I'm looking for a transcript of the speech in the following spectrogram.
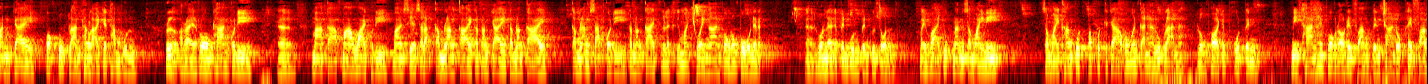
มั่นใจพวกลูกหลานทั้งหลายจะทำบุญ เรื่องอะไรโรงทานก็ดีมากราบมาไหว้ก็ดี มาเสียสละกำลังกายกำลังใจกำลังกาย กำลังทรัพย์ก็ดีกำลังกายคืออะไรคือมาช่วยงานของหลวงปู่เนี่ยนะล้วนแล้วจะเป็นบุญเป็นกุศล ไม่ว่ายุคนั้นสมัยนี้ สมัยครั้งพุทธพระพุทธเจ้าก็เหมือนกันนะลูกหลานนะหลวงพ่อจะพูดเป็นนิทานให้พวกเราได้ฟังเป็นชาดกให้ฟัง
